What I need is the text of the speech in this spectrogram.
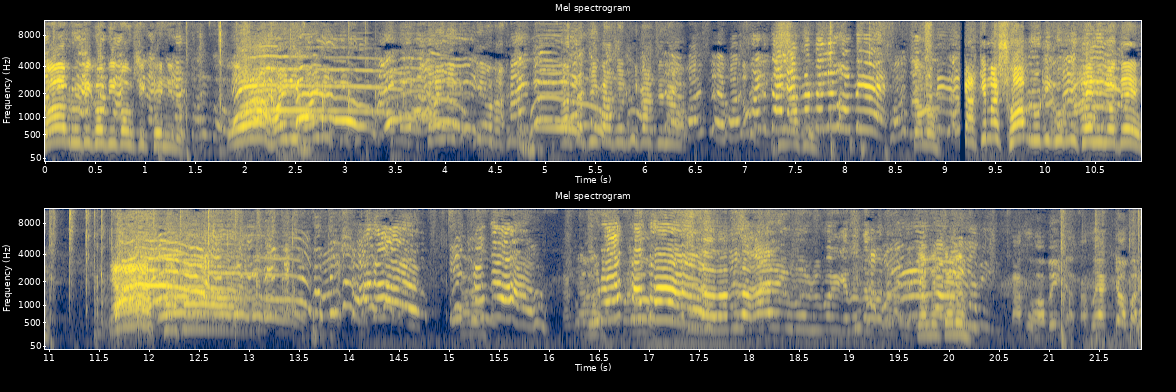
সব রুটি ঘুগনি কৌশিক খেয়ে নিল। ও হয়নি হয়নি। আচ্ছা ঠিক আছে ঠিক আছে না চলো। কাকিমা সব রুটি ঘুগনি খেয়ে নিল দে। চলো চলো। কাকু হবেই না কাকু একটাও পারে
